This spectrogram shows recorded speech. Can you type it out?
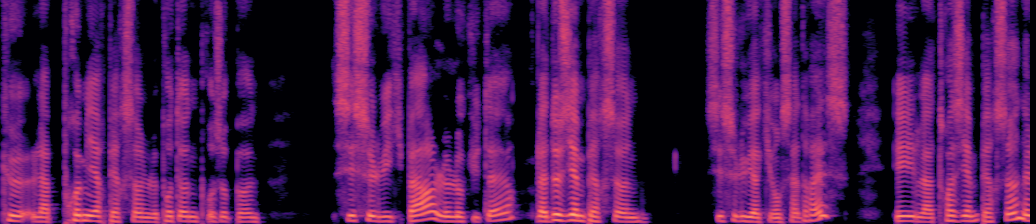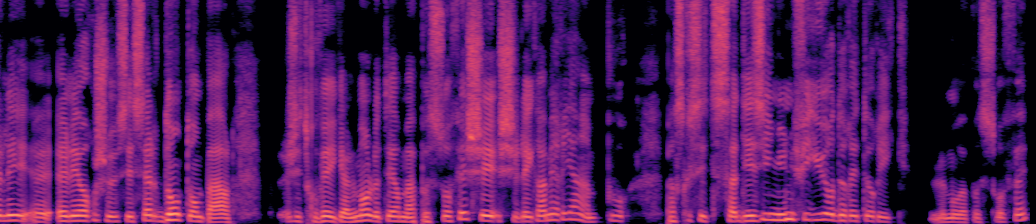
que la première personne, le protone prosopone, c'est celui qui parle, le locuteur. La deuxième personne, c'est celui à qui on s'adresse. Et la troisième personne, elle est, elle est hors jeu, c'est celle dont on parle. J'ai trouvé également le terme apostrophé chez, chez les grammairiens pour, parce que ça désigne une figure de rhétorique, le mot apostrophé.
